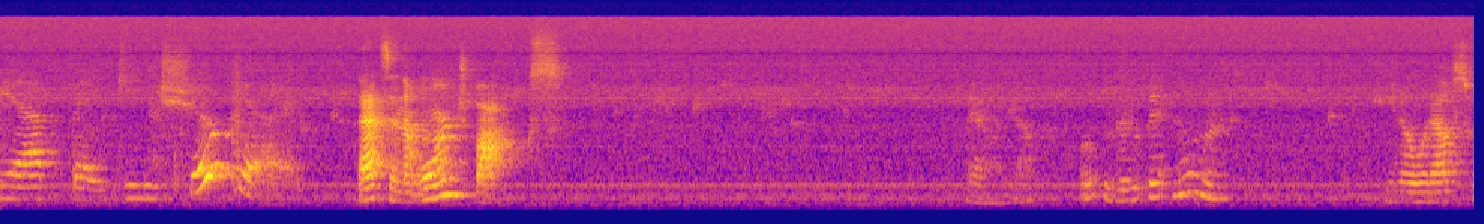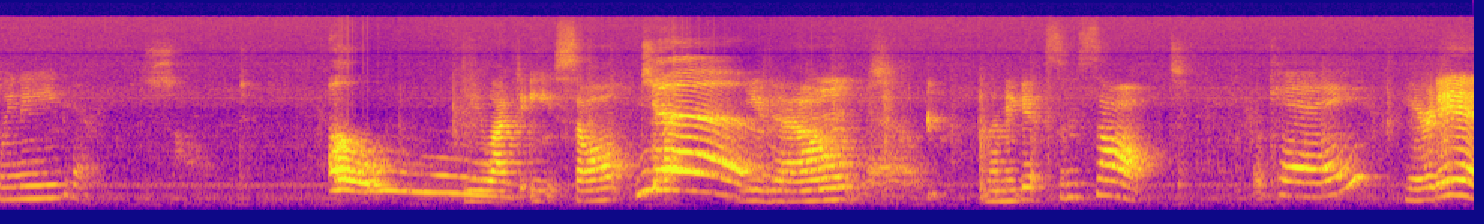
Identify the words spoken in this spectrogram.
Yeah, baking soda. That's in the orange box. There we go. Oh, a little bit more. You know what else we need? No. Salt. Oh. Do you like to eat salt? No. You don't? Let me get some salt. Okay. Here it is.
